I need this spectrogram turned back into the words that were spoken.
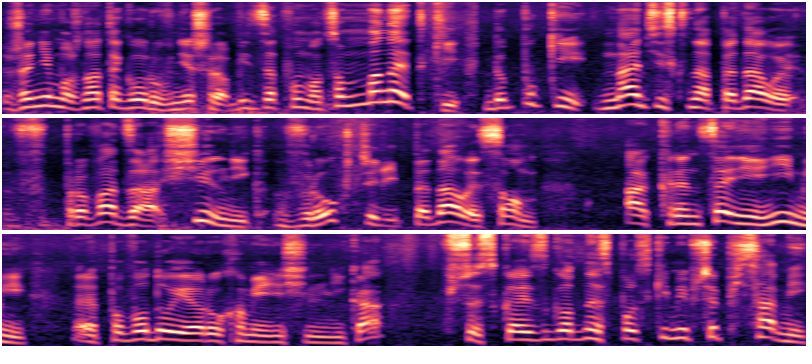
że nie można tego również robić za pomocą manetki. Dopóki nacisk na pedały wprowadza silnik w ruch, czyli pedały są a kręcenie nimi e, powoduje uruchomienie silnika, wszystko jest zgodne z polskimi przepisami.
